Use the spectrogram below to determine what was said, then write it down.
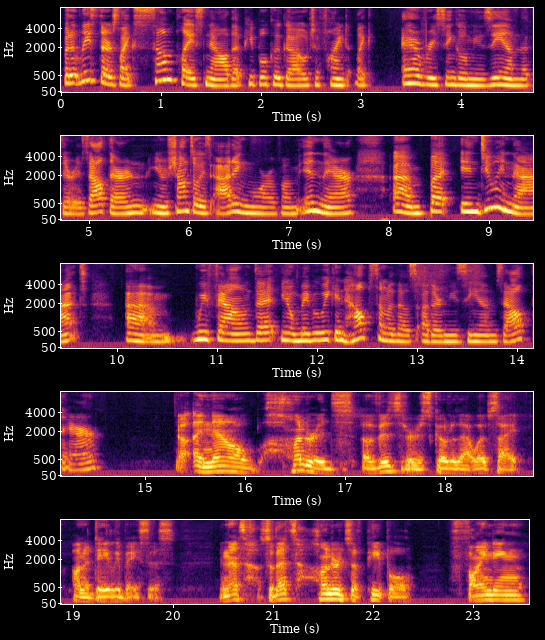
but at least there's like some place now that people could go to find like every single museum that there is out there, and you know Sean's always adding more of them in there, um, but in doing that. Um, we found that you know maybe we can help some of those other museums out there Uh, and now hundreds of visitors go to that website on a daily basis, and that's so that's hundreds of people finding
